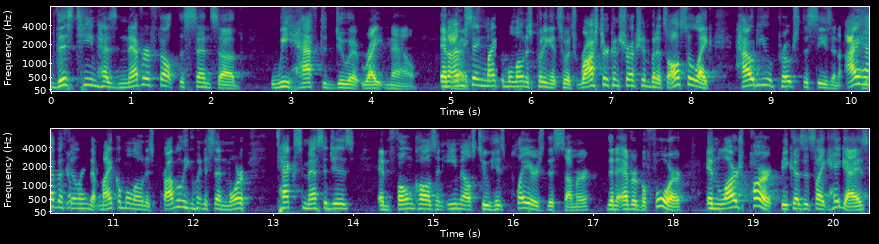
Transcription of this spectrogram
this team has never felt the sense of we have to do it right now. And I'm saying Michael Malone is putting it so it's roster construction, but it's also like how do you approach the season? I have a feeling that Michael Malone is probably going to send more text messages and phone calls and emails to his players this summer than ever before, in large part because it's like, hey guys,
